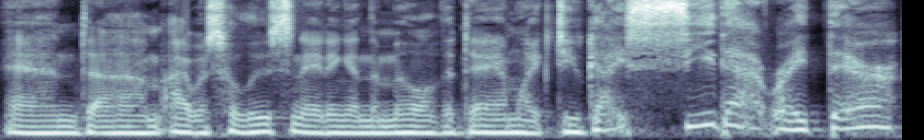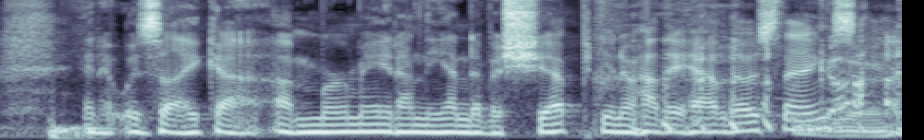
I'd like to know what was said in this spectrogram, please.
and um, I was hallucinating in the middle of the day. I'm like, "Do you guys see that right there?" And it was like a, a mermaid on the end of a ship. You know how they have those things, oh,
